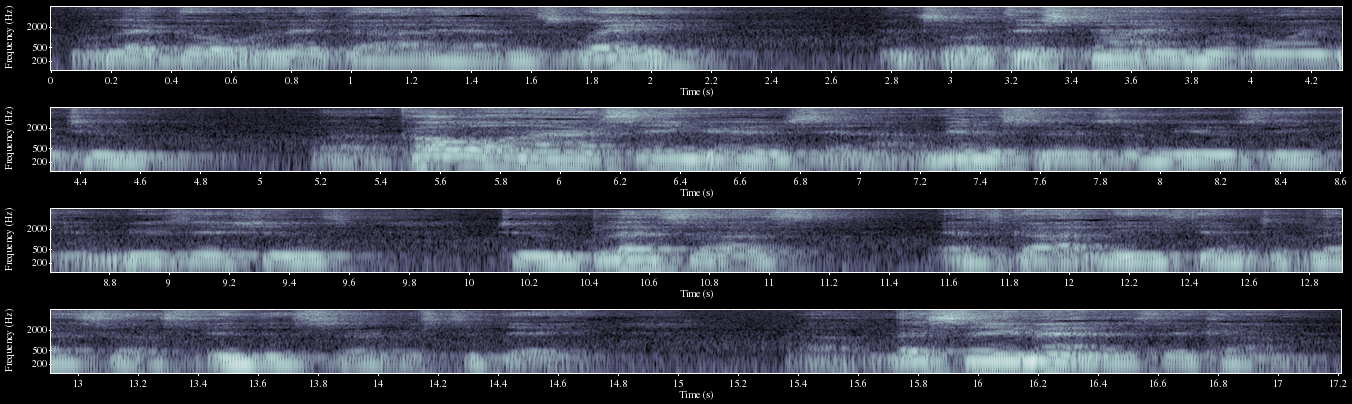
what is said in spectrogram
We'll let go and let God have his way. And so at this time, we're going to uh, call on our singers and our ministers of music and musicians to bless us as God leads them to bless us in this service today. Uh, let's say amen as they come.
